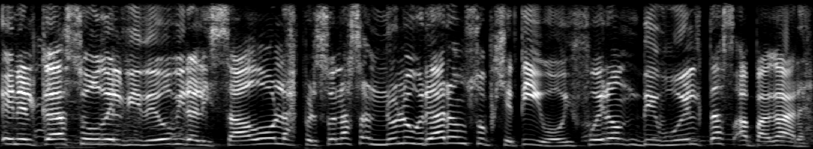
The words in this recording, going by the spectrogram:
En el caso del video viralizado, las personas no lograron su objetivo y fueron devueltas a pagar.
